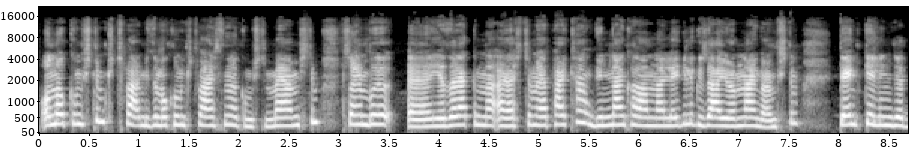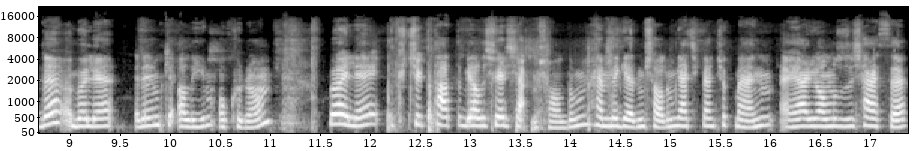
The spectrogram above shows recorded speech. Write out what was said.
Onu okumuştum. Kütüphane, bizim okulun kütüphanesinden okumuştum. Beğenmiştim. Sonra bu e, yazar hakkında araştırma yaparken günden kalanlarla ilgili güzel yorumlar görmüştüm. Denk gelince de böyle dedim ki alayım okurum. Böyle küçük tatlı bir alışveriş yapmış oldum. Hem de gezmiş oldum. Gerçekten çok beğendim. Eğer yolunuz düşerse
